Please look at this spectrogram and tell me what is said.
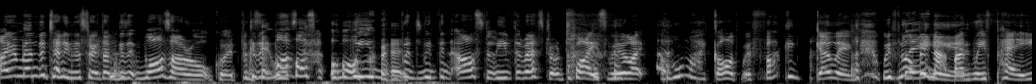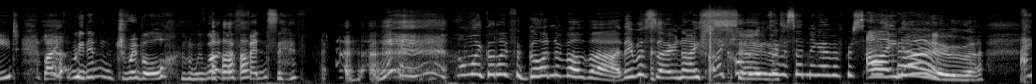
I remember telling the story time because it was our awkward because it, It was, was We, awkward. but we'd been asked to leave the restaurant twice. We were like, oh my god, we're fucking going. We've not been that bad. We've paid. Like we didn't dribble. We weren't offensive. Oh my god, I'd forgotten about that. They were so nice. I can't So believe they were sending over prosecco. I know. I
